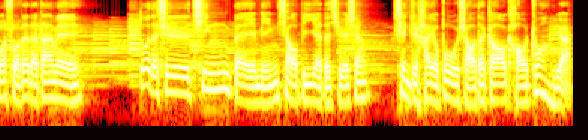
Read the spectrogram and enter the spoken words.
我所在的单位多的是清北名校毕业的学生，甚至还有不少的高考状元。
